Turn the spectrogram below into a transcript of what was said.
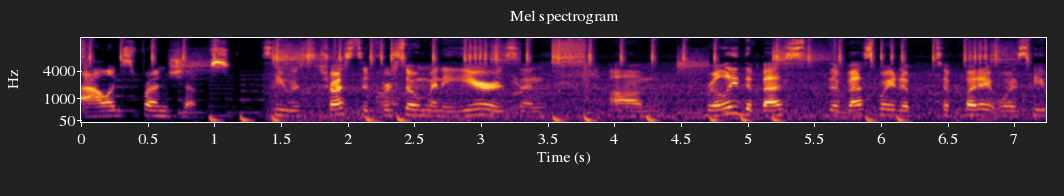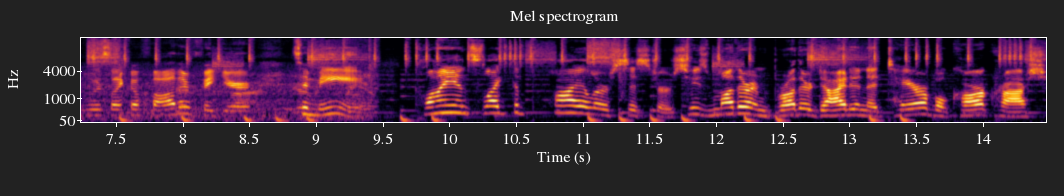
Alec's friendships. He was trusted for so many years, and um, really the best the best way to, to put it was he was like a father figure to me. Clients like the Plyler sisters, whose mother and brother died in a terrible car crash,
